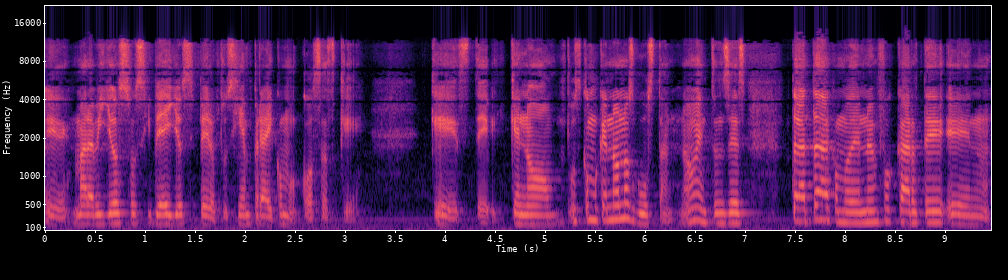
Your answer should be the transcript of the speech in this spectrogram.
eh, maravillosos y bellos, pero pues siempre hay como cosas que, que este, que no, pues como que no nos gustan, ¿no? Entonces, trata como de no enfocarte en,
